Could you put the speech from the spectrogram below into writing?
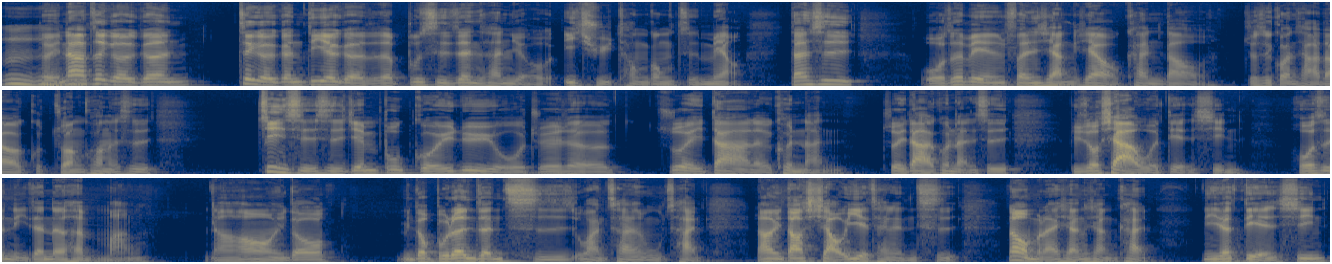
嗯，对，那这个跟这个跟第二个的不食正餐有异曲同工之妙，但是我这边分享一下，我看到就是观察到状况的是，进食时间不规律，我觉得最大的困难，最大的困难是，比如说下午的点心，或是你真的很忙，然后你都你都不认真吃晚餐、午餐，然后你到宵夜才能吃。那我们来想想看，你的点心。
